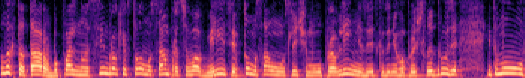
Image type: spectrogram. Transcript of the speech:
Олег Татаров буквально сім років тому сам працював в міліції в тому самому слідчому управлінні, звідки до нього прийшли друзі, і тому.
